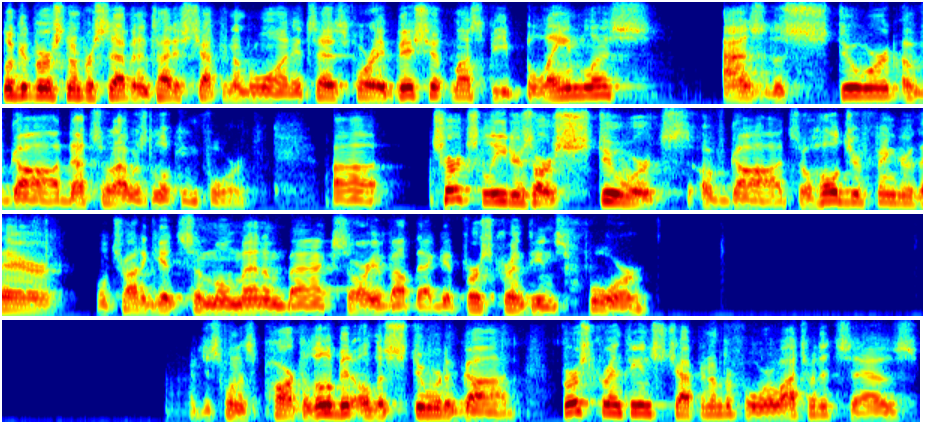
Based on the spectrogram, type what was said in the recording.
Look at verse number seven in Titus chapter number one. It says, For a bishop must be blameless as the steward of God. That's what I was looking for. Uh, church leaders are stewards of God. So hold your finger there We'll try to get some momentum back. Sorry about that. Get 1 Corinthians 4. I just want to park a little bit on the steward of God. 1 Corinthians chapter number 4, watch what it says.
